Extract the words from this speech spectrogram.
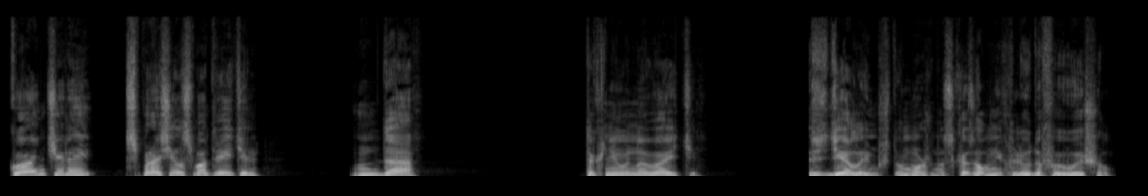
«Кончили?» — спросил смотритель. «Да». «Так не унывайте. Сделаем, что можно», — сказал Нехлюдов и вышел.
